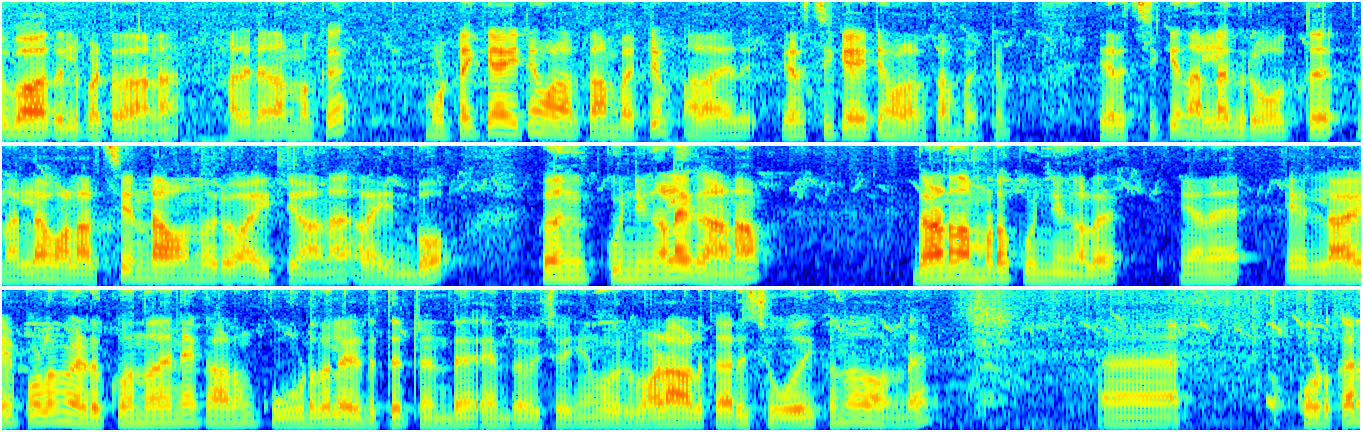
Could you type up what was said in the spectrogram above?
വിഭാഗത്തിൽപ്പെട്ടതാണ്. അതിനെ നമുക്ക് മുട്ടയ്ക്കായിട്ടും വളർത്താൻ പറ്റും. അതായത് ഇറച്ചിക്കായിട്ടും വളർത്താൻ പറ്റും. ഇറച്ചിക്ക് നല്ല ഗ്രോത്ത് നല്ല വളർച്ച ഉണ്ടാവുന്ന ഒരു ഐറ്റമാണ് റെയിൻബോ. ഇപ്പോൾ കുഞ്ഞുങ്ങളെ കാണാം. ഇതാണ് നമ്മുടെ കുഞ്ഞുങ്ങൾ ഞാൻ എല്ലായ്പ്പോഴും എടുക്കുന്നതിനേക്കാളും കൂടുതൽ എടുത്തിട്ടുണ്ട്. എന്താ വെച്ച് കഴിഞ്ഞാൽ ഒരുപാട് ആൾക്കാർ ചോദിക്കുന്നതുകൊണ്ട് കൊടുക്കാൻ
